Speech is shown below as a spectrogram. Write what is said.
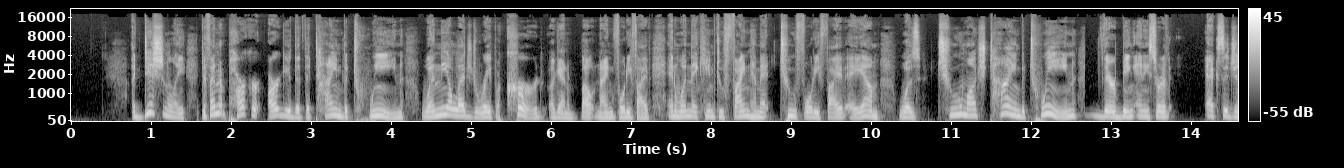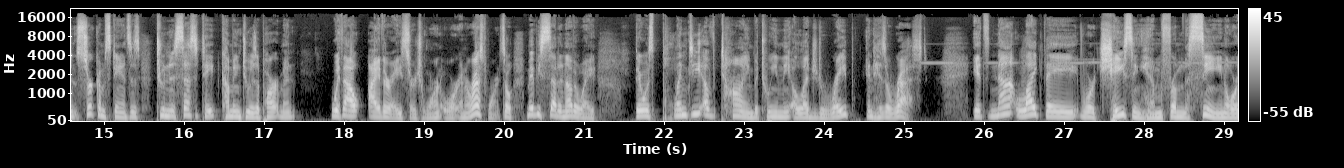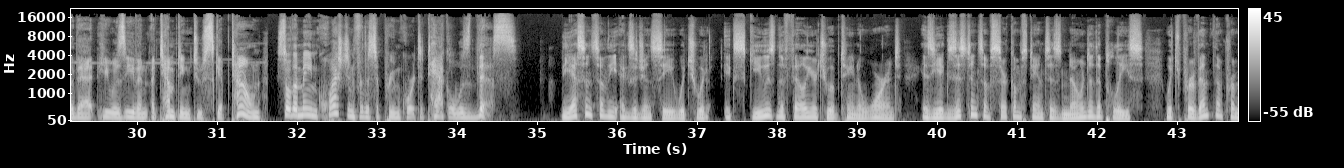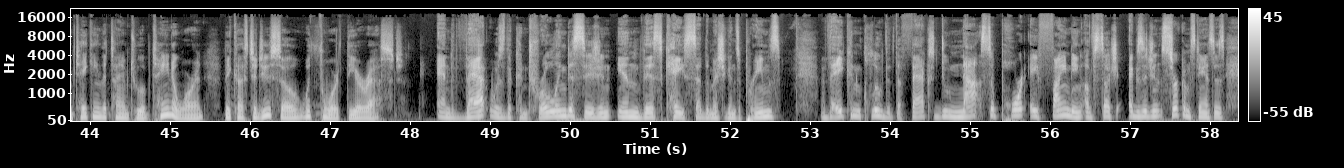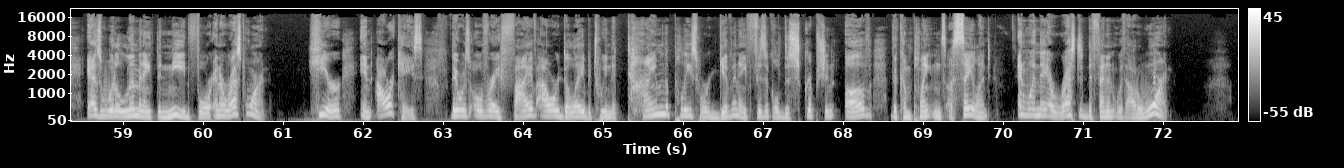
Additionally, defendant Parker argued that the time between when the alleged rape occurred, again about 9:45, and when they came to find him at 2:45 a.m. was too much time between there being any sort of exigent circumstances to necessitate coming to his apartment without either a search warrant or an arrest warrant. So, maybe said another way, there was plenty of time between the alleged rape and his arrest. It's not like they were chasing him from the scene or that he was even attempting to skip town. So the main question for the Supreme Court to tackle was this. The essence of the exigency which would excuse the failure to obtain a warrant is the existence of circumstances known to the police which prevent them from taking the time to obtain a warrant because to do so would thwart the arrest. And that was the controlling decision in this case, said the Michigan Supremes. They conclude that the facts do not support a finding of such exigent circumstances as would eliminate the need for an arrest warrant. Here, in our case, there was over a five hour delay between the time the police were given a physical description of the complainant's assailant and when they arrested defendant without a warrant.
